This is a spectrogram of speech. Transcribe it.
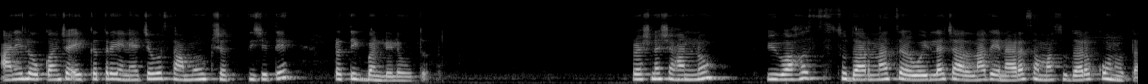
आणि लोकांच्या एकत्र येण्याचे व सामूहिक शक्तीचे ते प्रतीक बनलेलं होतं. प्रश्न शहाण्णव विवाह सुधारणा चळवळीला चालना देणारा समाजसुधारक कोण होता?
